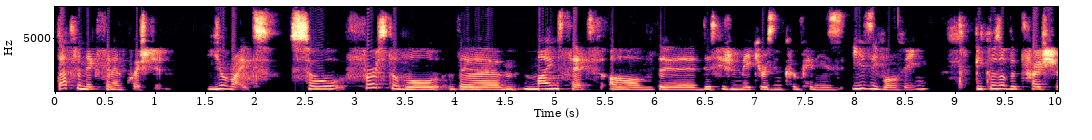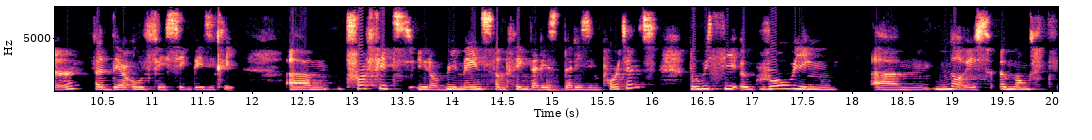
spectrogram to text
That's an excellent question. You're right. So, first of all, the mindsets of the decision makers in companies is evolving because of the pressure that they're all facing, basically. Um, profits, you know, remains something that is that is important, but we see a growing um, noise amongst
